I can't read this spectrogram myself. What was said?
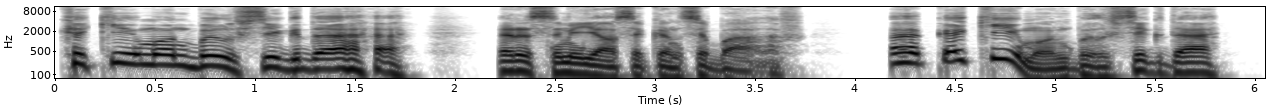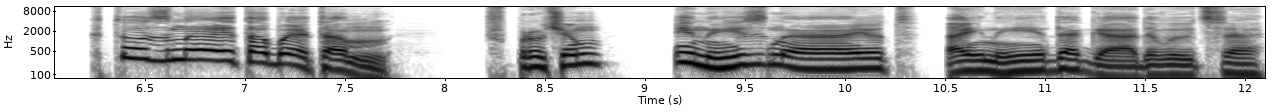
«Каким он был всегда?» — рассмеялся Концебалов. «А каким он был всегда? Кто знает об этом? Впрочем, иные знают, а иные догадываются.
